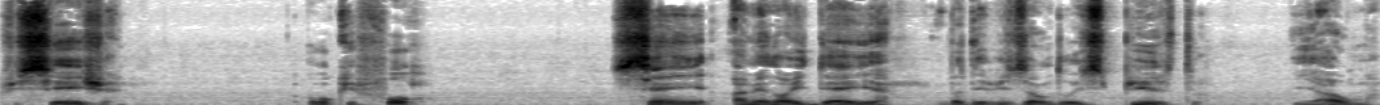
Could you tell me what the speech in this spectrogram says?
que seja, ou que for, sem a menor ideia da divisão do espírito e alma,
